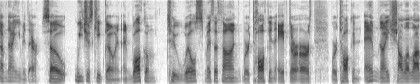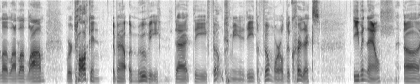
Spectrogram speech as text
I'm not even there, so we just keep going. And welcome to Will Smithathon. We're talking After Earth. We're talking M Night Shyamalan. We're talking about a movie that the film community, the film world, the critics, even now, uh,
